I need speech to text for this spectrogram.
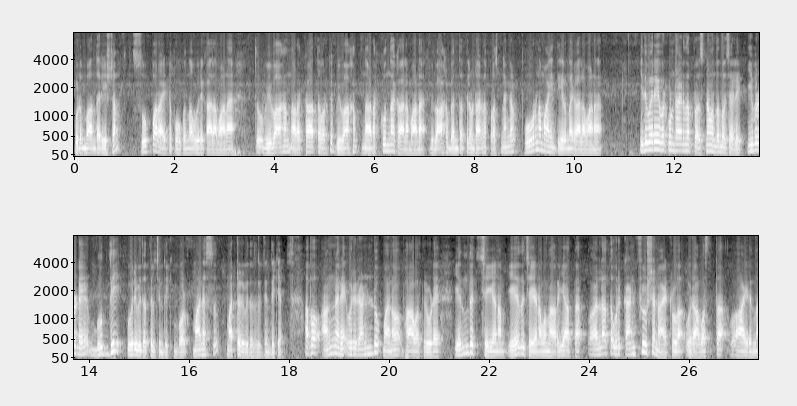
കുടുംബാന്തരീക്ഷം സൂപ്പറായിട്ട് പോകുന്ന ഒരു കാലമാണ്. വിവാഹം നടക്കാത്തവർക്ക് വിവാഹം നടക്കുന്ന കാലമാണ്. വിവാഹ ബന്ധത്തിലുണ്ടായിരുന്ന പ്രശ്നങ്ങൾ പൂർണമായും തീരുന്ന കാലമാണ്. ഇതുവരെ ഇവർക്കുണ്ടായിരുന്ന പ്രശ്നം എന്തെന്ന് വെച്ചാൽ ഇവരുടെ ബുദ്ധി ഒരു വിധത്തിൽ ചിന്തിക്കുമ്പോൾ മനസ്സ് മറ്റൊരു വിധത്തിൽ ചിന്തിക്കും. അപ്പോൾ അങ്ങനെ ഒരു രണ്ടു മനോഭാവത്തിലൂടെ എന്ത് ചെയ്യണം ഏത് ചെയ്യണമെന്ന് അറിയാത്ത വല്ലാത്ത ഒരു കൺഫ്യൂഷനായിട്ടുള്ള ഒരു അവസ്ഥ ആയിരുന്ന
